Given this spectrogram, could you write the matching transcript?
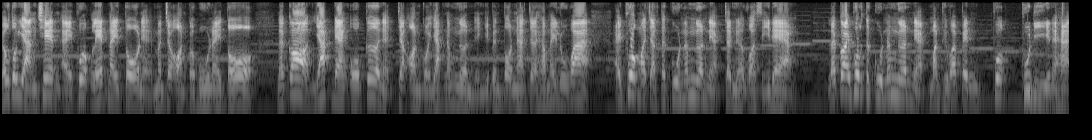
ยกตัวอย่างเช่นไอ้พวกเลดไนโตเนี่ยมันจะอ่อนกว่าบูไนโตแล้วก็ยักษ์แดงโอเกอร์เนี่ยจะอ่อนกว่ายักษ์น้ำเงิน อย่างนี้เป็นต้นนะฮะจะทำให้รู้ว่าไอ้พวกมาจากตระกูลน้ำเงินเนี่ยจะเหนือกว่าสีแดงแล้วก็ไอ้พวกตระกูลน้ำเงินเนี่ยมันถือว่าเป็นพวกผู้ดีนะฮะ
